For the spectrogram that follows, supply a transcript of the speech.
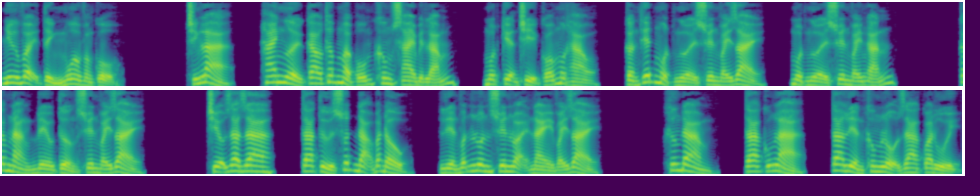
như vậy tỉnh mua vòng cổ. Chính là, hai người cao thấp mập ốm không sai biệt lắm, một kiện chỉ có một hào, cần thiết một người xuyên váy dài, một người xuyên váy ngắn. Các nàng đều tưởng xuyên váy dài. Triệu ra ra, ta từ xuất đạo bắt đầu, liền vẫn luôn xuyên loại này váy dài. Khương Đàm, ta cũng là, ta liền không lộ ra qua đuổi.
